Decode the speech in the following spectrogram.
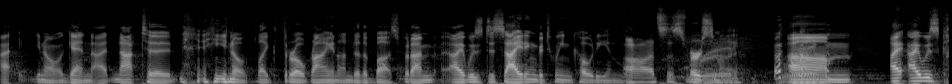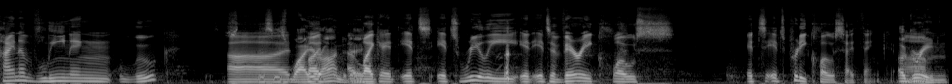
I, you know again I, not to you know like throw Ryan under the bus, but I'm I was deciding between Cody and Luke oh, that's just personally. rude. Um, I, I was kind of leaning Luke. Uh, this is why you're on uh, today. Like it, it's it's really it, it's a very close. It's it's pretty close, I think. Agreed. Um,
